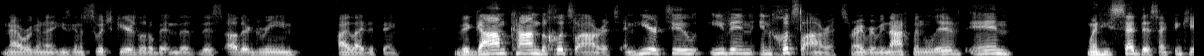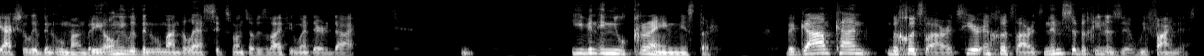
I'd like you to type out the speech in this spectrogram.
Now we're gonna he's gonna switch gears a little bit in this this other green highlighted thing. Vigam kan b'chutz la'aretz, and here too, even in chutz la'aretz, right? Rabbi Nachman lived in. When he said this, I think he actually lived in Uman, but he only lived in Uman the last six months of his life. He went there to die even in Ukraine, Mister. Begam kan bechutz laaretz here in chutz laaretz nimsa bechinazu. We find this.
